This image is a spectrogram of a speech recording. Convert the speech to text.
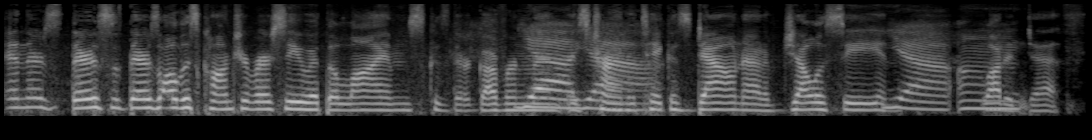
and there's there's there's all this controversy with the limes because their government Yeah, is trying to take us down out of jealousy and Yeah, um, a lot of death.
